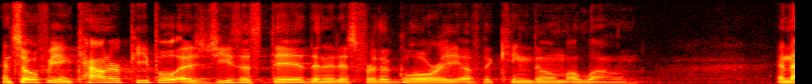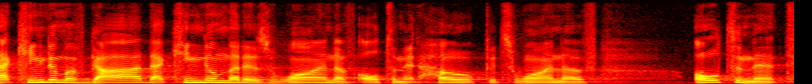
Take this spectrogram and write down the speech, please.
And so, if we encounter people as Jesus did, then it is for the glory of the kingdom alone. And that kingdom of God, that kingdom that is one of ultimate hope, it's one of ultimate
